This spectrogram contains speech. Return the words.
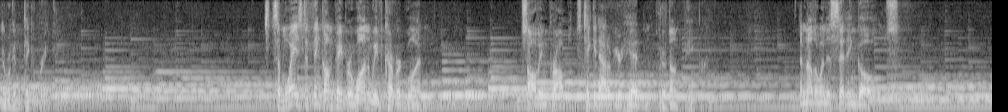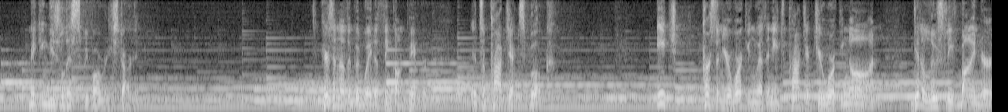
Now we're going to take a break. Some ways to think on paper. One, we've covered one. Solving problems. Take it out of your head and put it on paper. Another one is setting goals. Making these lists we've already started. Here's another good way to think on paper it's a projects book. Each person you're working with and each project you're working on, get a loose leaf binder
